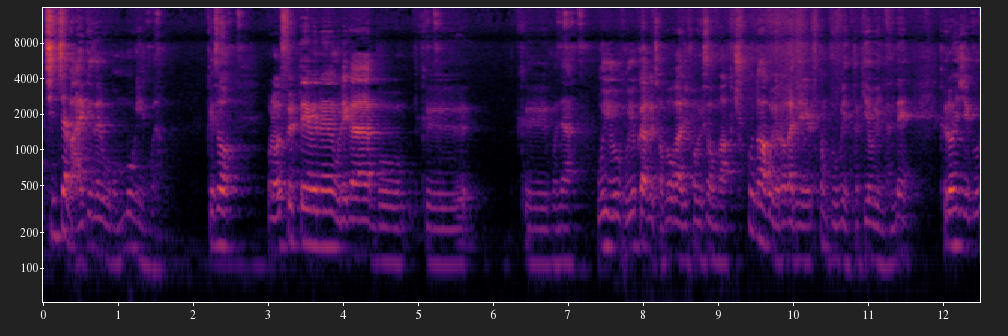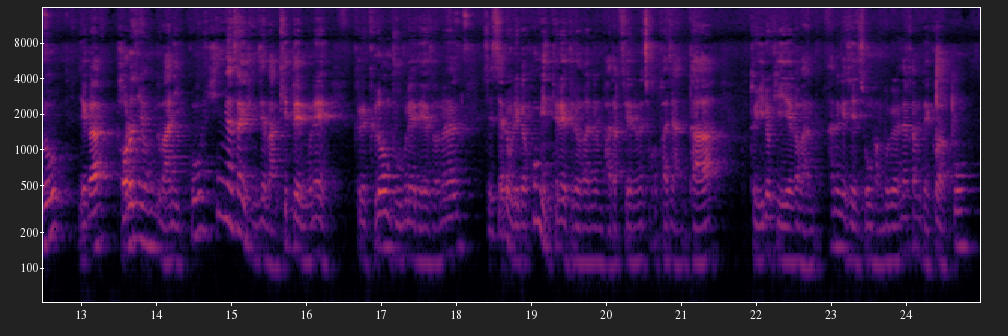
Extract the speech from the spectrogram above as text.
진짜 말 그대로 원목인 거야. 그래서 어렸을 때는 우리가 뭐그그 뭐냐 우유 우유곽을 접어가지고 거기서 막 축구도 하고 여러 가지 했던 부분이 있던 기억이 있는데 그런 식으로 얘가 벌어진 형도 많이 있고 힘 현상이 굉장히 많기 때문에 그래 그런 부분에 대해서는 실제로 우리가 홈 인테리어에 들어가는 바닥 재료는 적합하지 않다. 또 이렇게 이해가 많- 하는 게 제일 좋은 방법이라고 생각하면 될 것 같고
